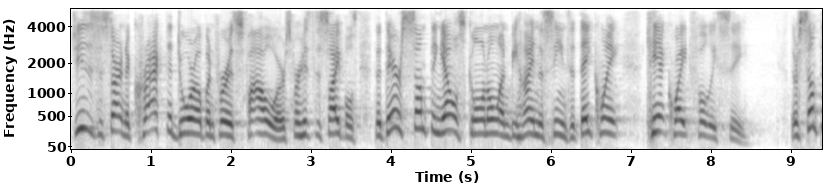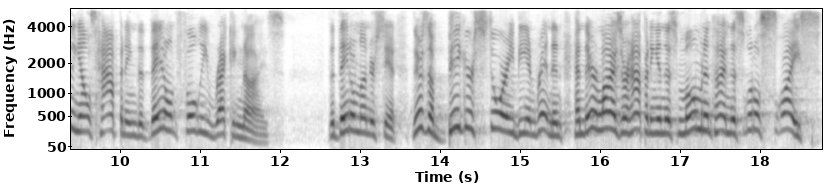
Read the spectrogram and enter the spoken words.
Jesus is starting to crack the door open for his followers, for his disciples, that there's something else going on behind the scenes that they quite, can't quite fully see. There's something else happening that they don't fully recognize, that they don't understand. There's a bigger story being written, and, and their lives are happening in this moment in time, this little slice.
